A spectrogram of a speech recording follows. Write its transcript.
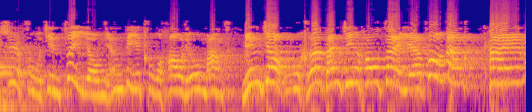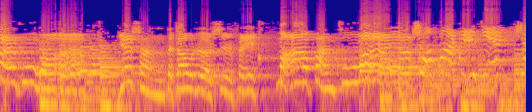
是附近最有名的土豪流氓，名叫五和，咱今后再也不能开门过，也省得招惹是非，麻烦多呀。说话之间上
